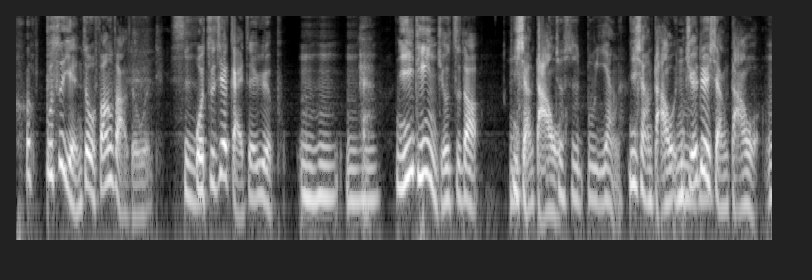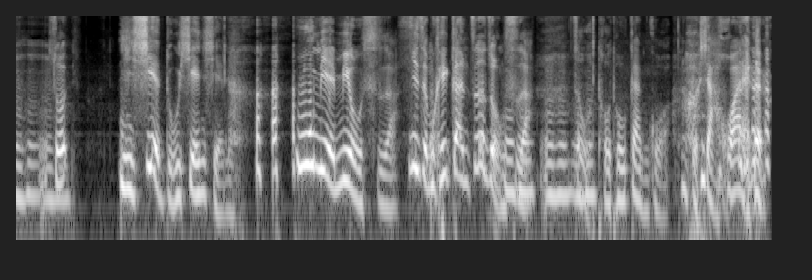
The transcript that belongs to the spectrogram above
不是演奏方法的问题，是我直接改这乐谱。嗯哼，嗯哼，你一听你就知道你想打我，就是不一样的。你想打我，你绝对想打我。嗯哼，说你亵渎先贤啊，污蔑缪斯啊，你怎么可以干这种事啊？嗯哼，这我偷偷干过，我吓坏了。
